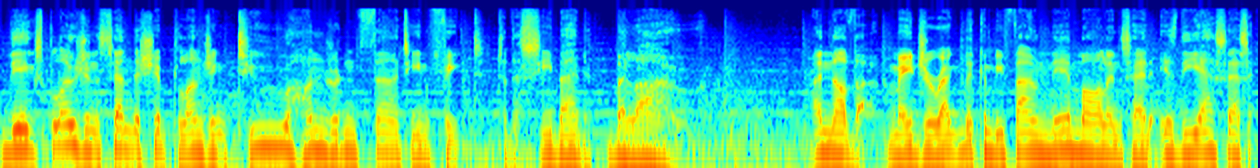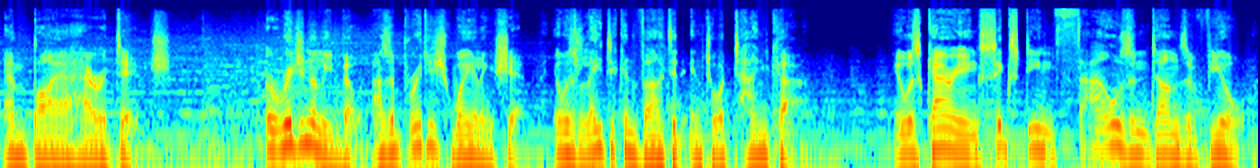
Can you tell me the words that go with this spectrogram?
The explosion sent the ship plunging 213 feet to the seabed below. Another major wreck that can be found near Malin's Head is the SS Empire Heritage. Originally built as a British whaling ship, it was later converted into a tanker. It was carrying 16,000 tons of fuel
